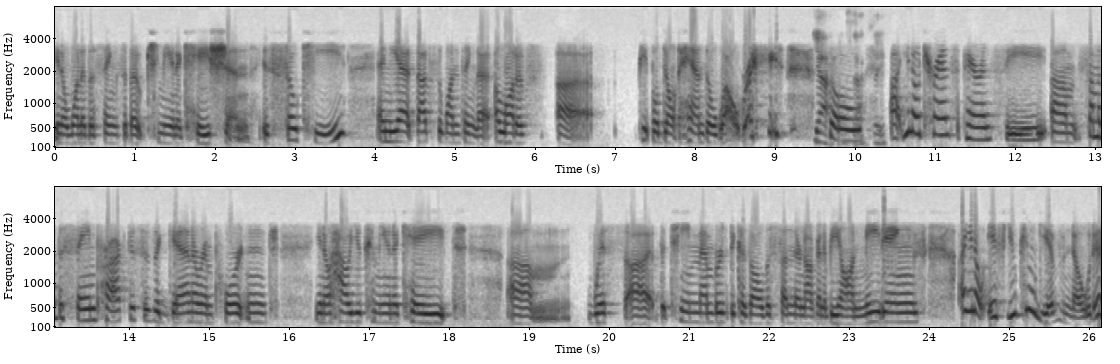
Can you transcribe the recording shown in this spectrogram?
you know, one of the things about communication is so key. And yet, that's the one thing that a lot of uh, people don't handle well, right? Yeah, so, exactly. uh, you know, transparency, um, some of the same practices, again, are important. You know, how you communicate. Um, with uh, the team members because all of a sudden they're not going to be on meetings. Uh, you know, if you can give notice,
